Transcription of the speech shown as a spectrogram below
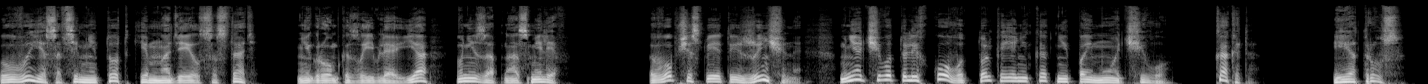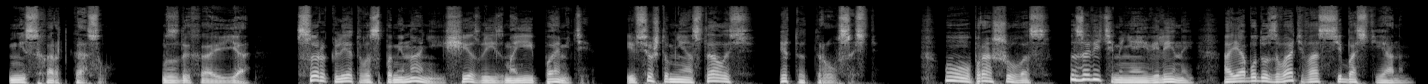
Увы, я совсем не тот, кем надеялся стать, негромко заявляю я, внезапно осмелев. В обществе этой женщины мне от чего-то легко, вот только я никак не пойму от чего. Как это? Я трус, мисс Харткасл. Вздыхаю я. Сорок лет воспоминаний исчезли из моей памяти, и все, что мне осталось, — это трусость. О, прошу вас, зовите меня Эвелиной, а я буду звать вас Себастьяном.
